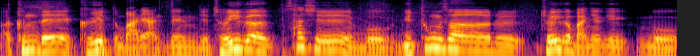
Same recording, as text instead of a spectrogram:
아, 근데 그게 또 말이 안 되는 게 저희가 사실 뭐 유통사를 저희가 만약에 뭐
